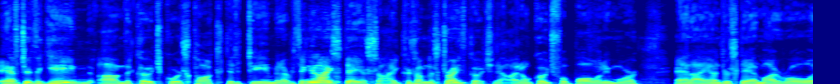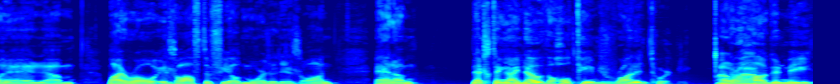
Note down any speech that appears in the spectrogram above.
after the game, um, the coach, of course, talks to the team and everything, and I stay aside because I'm the strength coach now. I don't coach football anymore, and I understand my role, and um, my role is off the field more than it is on. And um, next thing I know, the whole team's running toward me. Oh, they're wow. hugging me,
